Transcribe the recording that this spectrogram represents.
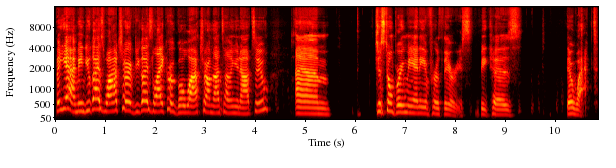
But yeah, I mean, you guys watch her. If you guys like her, go watch her. I'm not telling you not to. Um, just don't bring me any of her theories because they're whacked.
